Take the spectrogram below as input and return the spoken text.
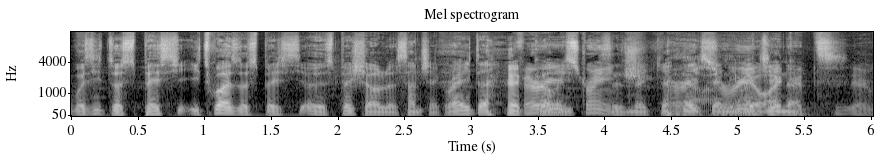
was it a special? It was a, speci- a special sound check, right? Very strange. Seznec, I Very can surreal. imagine. I could, s- I mean,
